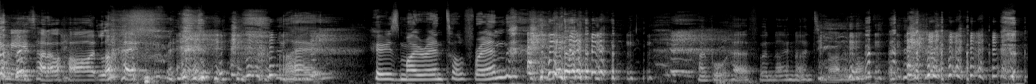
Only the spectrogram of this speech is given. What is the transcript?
Amy's had a hard life? like, here's my rental friend. i bought her for 9.99 a month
